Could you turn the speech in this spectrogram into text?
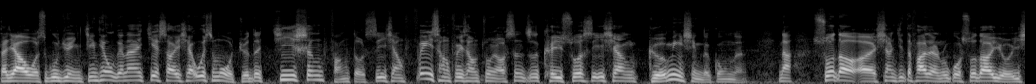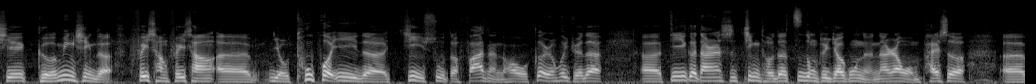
大家好，我是顾俊。今天我跟大家介绍一下，为什么我觉得机身防抖是一项非常非常重要，甚至可以说是一项革命性的功能。那说到呃相机的发展，如果说到有一些革命性的、非常非常呃有突破意义的技术的发展的话，我个人会觉得，呃，第一个当然是镜头的自动对焦功能，那让我们拍摄呃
